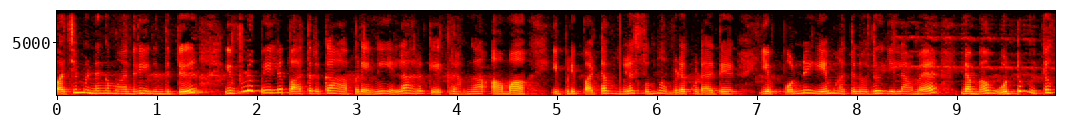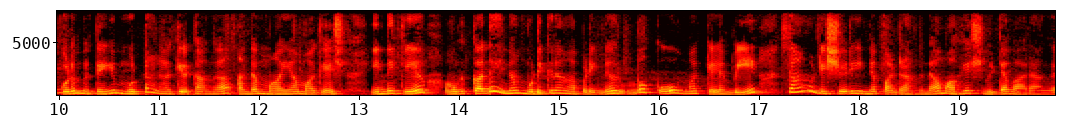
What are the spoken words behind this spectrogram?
பச்சை மண்ணுங்க மாதிரி இருந்துட்டு இவ்வளோ பேரில் பார்த்துருக்கா அப்படின்னு எல்லாரும் கேட்குறாங்க ஆமாம் இப்படிப்பட்டவங்கள சும்மா விடக்கூடாது. என் பொண்ணை ஏமாத்தினதும் இல்லாமல் நம்ம ஒட்டுமொத்த குடும்பத்தையும் முட்டாளாக்கியிருக்காங்க அந்த மாயா மகேஷ். இன்றைக்கி அவங்க கதை என்ன முடிக்கிறான் அப்படின்னு ரொம்ப கோவமாக கிளம்பி சாமுண்டீஸ்வரி என்ன பண்ணுறாங்கன்னா மகேஷ் விட்ட வராங்க.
